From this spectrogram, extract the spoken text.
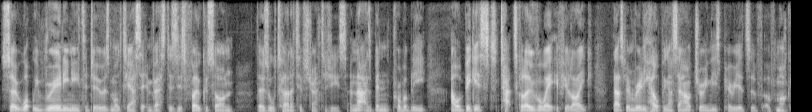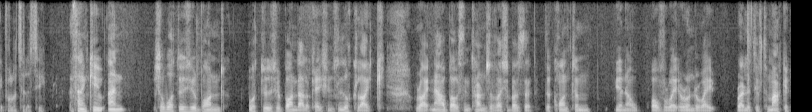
So what we really need to do as multi-asset investors is focus on those alternative strategies. And that has been probably our biggest tactical overweight, if you like. That's been really helping us out during these periods of, of market volatility. Thank you. And so, what does your bond what does your bond allocations look like right now, both in terms of, I suppose, the, the quantum, you know, overweight or underweight relative to market,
